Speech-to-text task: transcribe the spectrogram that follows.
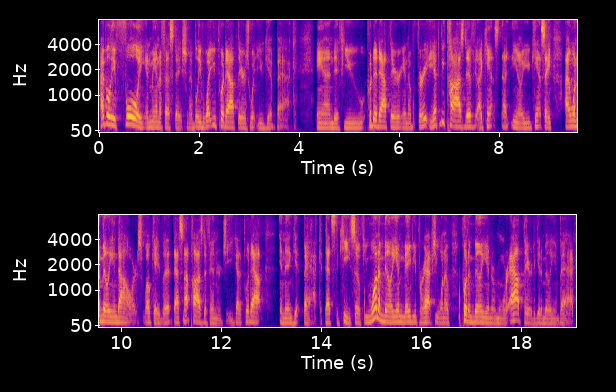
I believe fully in manifestation. I believe what you put out there is what you get back. And if you put it out there in a very, you have to be positive. I can't, uh, you know, you can't say, I want a million dollars. Okay, but that's not positive energy. You got to put out and then get back. That's the key. So if you want a million, maybe perhaps you want to put a million or more out there to get a million back.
